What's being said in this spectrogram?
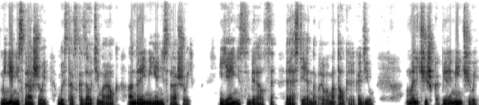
«Меня не спрашивай», — быстро сказал Тиморалк. «Андрей, меня не спрашивай». «Я и не собирался», — растерянно пробормотал крокодил. Мальчишка, переменчивый,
